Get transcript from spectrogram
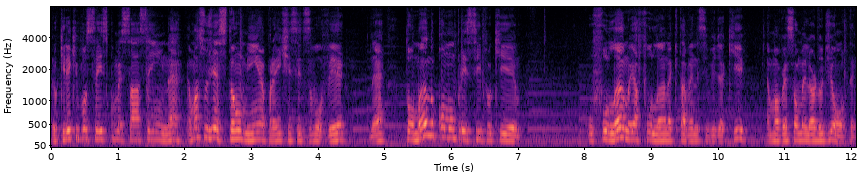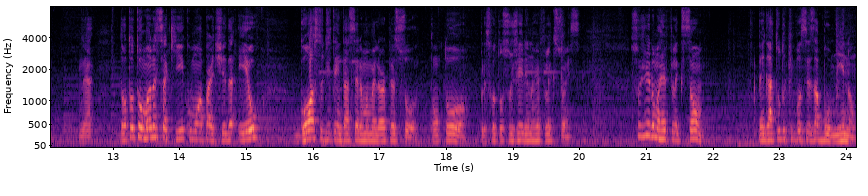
eu queria que vocês começassem, né? É uma sugestão minha para a gente se desenvolver, né? Tomando como um princípio que o fulano e a fulana que tá vendo esse vídeo aqui é uma versão melhor do de ontem, né? Então, tô tomando isso aqui como uma partida. Eu gosto de tentar ser uma melhor pessoa. Então, tô, por isso que eu tô sugerindo reflexões. Sugiro uma reflexão, pegar tudo que vocês abominam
